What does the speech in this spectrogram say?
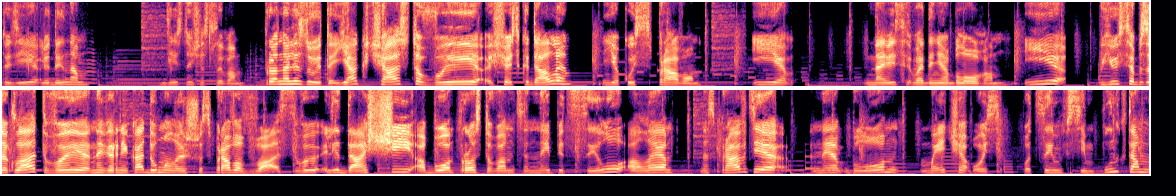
тоді людина дійсно щаслива. Проаналізуйте, як часто ви щось кидали, якусь справу, і навіть ведення блога. І б'юся б заклад, ви наверняка думали, що справа в вас. Ви лідащі, або просто вам це не під силу, але насправді не було меча ось по цим всім пунктам,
